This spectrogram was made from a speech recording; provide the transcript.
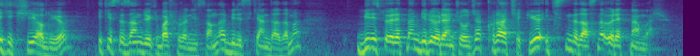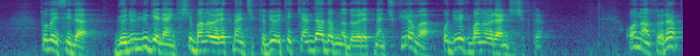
İki kişiyi alıyor. İkisi de zannediyor ki başvuran insanlar. Birisi kendi adamı. Birisi öğretmen, biri öğrenci olacak. Kura çekiyor. İkisinde de aslında öğretmen var. Dolayısıyla gönüllü gelen kişi bana öğretmen çıktı diyor. Öteki kendi adamına da öğretmen çıkıyor ama o diyor ki bana öğrenci çıktı. Ondan sonra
